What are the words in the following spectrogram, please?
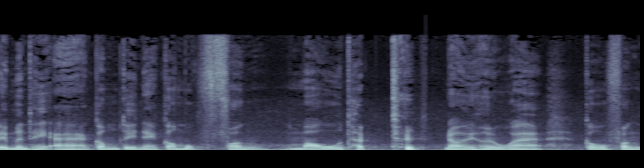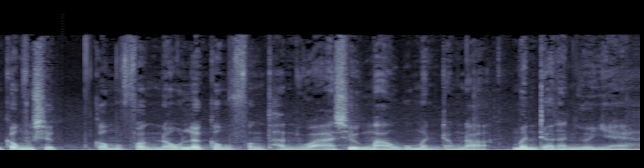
để mình thấy à công ty này có một phần máu thịt. Nói hơi quá, có một phần công sức có một phần nỗ lực, có một phần thành quả, xương máu của mình trong đó. Mình trở thành người nhà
